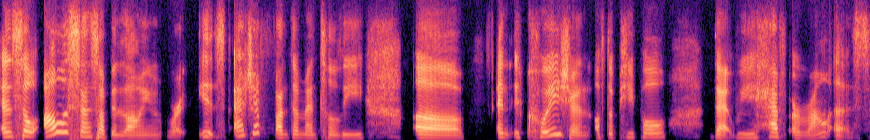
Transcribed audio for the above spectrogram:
And so our sense of belonging, right, it's actually fundamentally uh, an equation of the people that we have around us.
